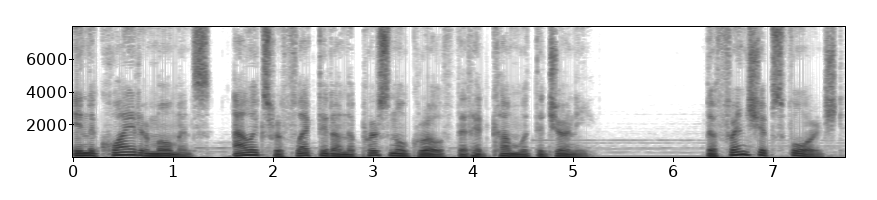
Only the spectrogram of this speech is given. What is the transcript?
In the quieter moments, Alex reflected on the personal growth that had come with the journey. The friendships forged,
